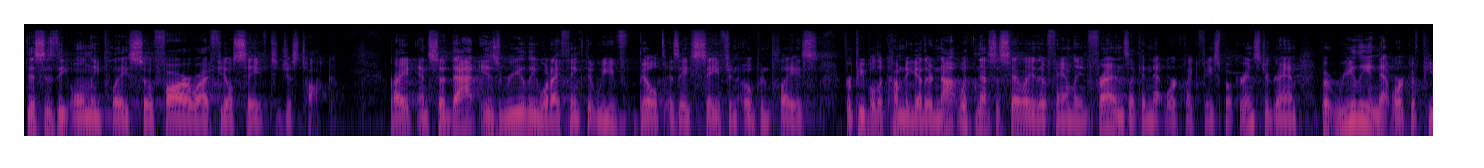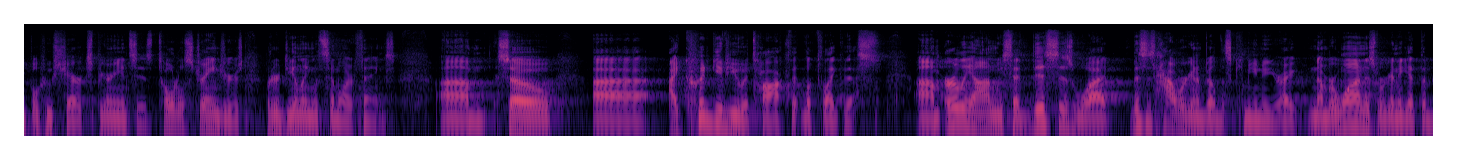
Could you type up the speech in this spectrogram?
this is the only place so far where I feel safe to just talk right? And so that is really what I think that we've built as a safe and open place for people to come together, not with necessarily their family and friends, like a network like Facebook or Instagram, but really a network of people who share experiences, total strangers, but are dealing with similar things. Um, so uh, I could give you a talk that looked like this. Um, early on, we said this is what, this is how we're going to build this community, right? Number one is we're going to get the,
